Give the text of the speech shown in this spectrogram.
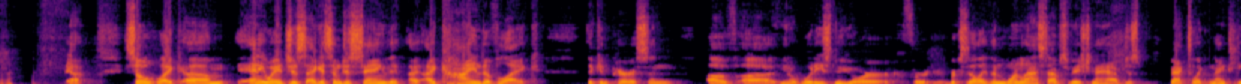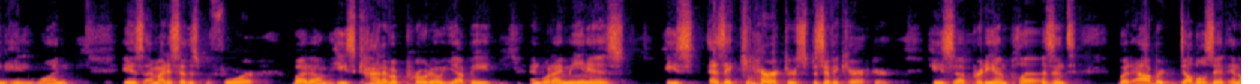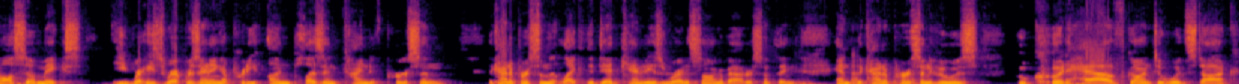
Yeah. So like um anyway, just I guess I'm just saying that I, I kind of like the comparison of uh, you know, Woody's New York for Brooks' LA. Then one last observation I have just back to like 1981 is I might have said this before, but um, he's kind of a proto yuppie, and what I mean is he's as a character, specific character, he's uh, pretty unpleasant. But Albert doubles it and also makes he re- he's representing a pretty unpleasant kind of person, the kind of person that like the Dead Kennedys would write a song about or something, and the kind of person who is who could have gone to Woodstock,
